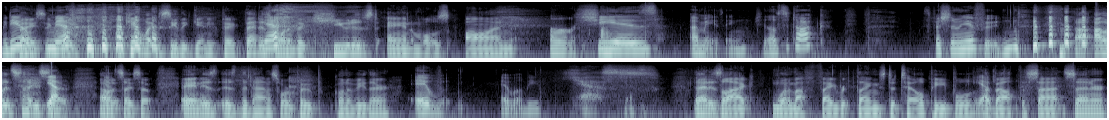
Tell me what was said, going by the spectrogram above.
We do, Basically. yeah. I can't wait to see the guinea pig. That is Yeah. one of the cutest animals on earth. She is amazing. She loves to talk, especially when you have food. I, I would say so. Yeah. I would say so. And is, is the dinosaur poop going to be there? it, w- it will be. Yes. Yes. That is like one of my favorite things to tell people Yep. about the science center.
